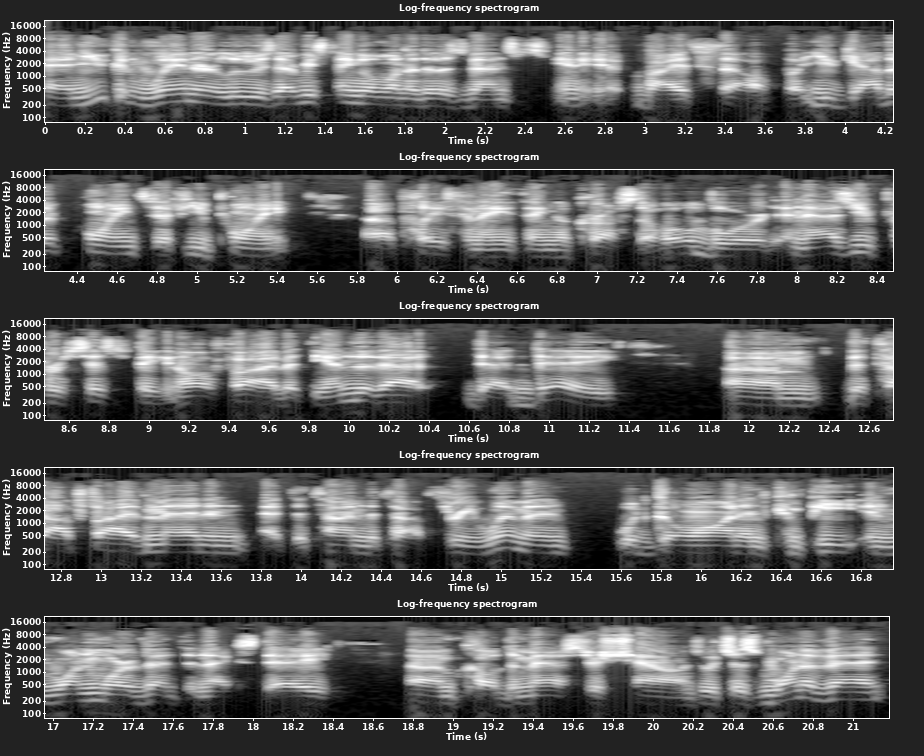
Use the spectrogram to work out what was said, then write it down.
And you can win or lose every single one of those events by itself, but you gather points if you point, uh, place in anything across the whole board. And as you participate in all five, at the end of that, that day, um, the top five men and at the time the top three women would go on and compete in one more event the next day um, called the Masters Challenge, which is one event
